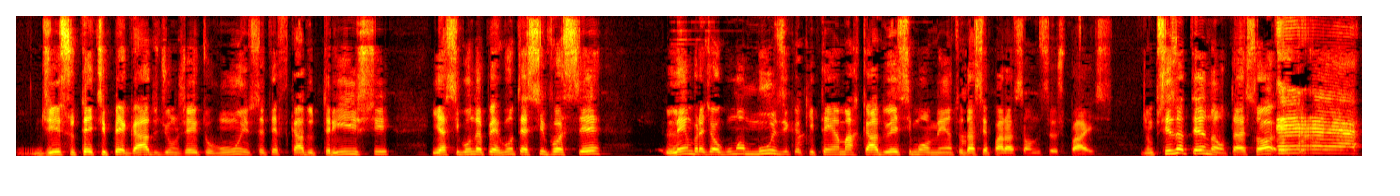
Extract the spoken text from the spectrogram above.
disso ter te pegado de um jeito ruim, você ter ficado triste? E a segunda pergunta é se você lembra de alguma música que tenha marcado esse momento da separação dos seus pais? Não precisa ter, não, tá? É só. É...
